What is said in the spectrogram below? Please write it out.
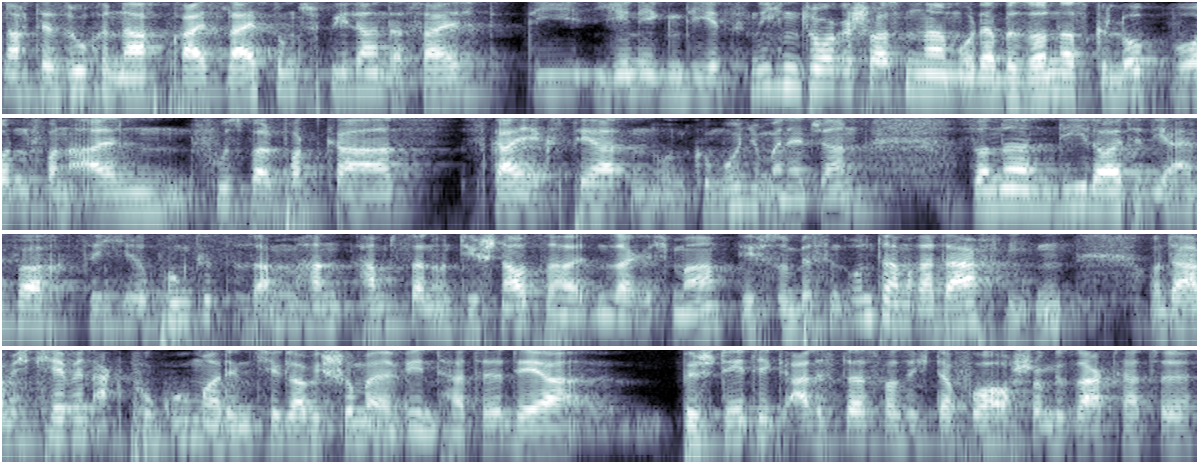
nach der Suche nach Preis-Leistungsspielern. Das heißt, diejenigen, die jetzt nicht ein Tor geschossen haben oder besonders gelobt wurden von allen Fußball-Podcasts, Sky-Experten und Communio-Managern, sondern die Leute, die einfach sich ihre Punkte zusammen hamstern und die Schnauze halten, sage ich mal, die so ein bisschen unterm Radar fliegen. Und da habe ich Kevin Akpoguma, den ich hier glaube ich schon mal erwähnt hatte, der bestätigt alles das, was ich davor auch schon gesagt hatte.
